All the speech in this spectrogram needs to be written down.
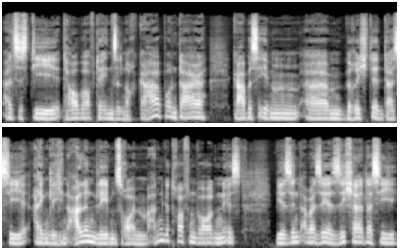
als es die Taube auf der Insel noch gab. Und da gab es eben ähm, Berichte, dass sie eigentlich in allen Lebensräumen angetroffen worden ist. Wir sind aber sehr sicher, dass sie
